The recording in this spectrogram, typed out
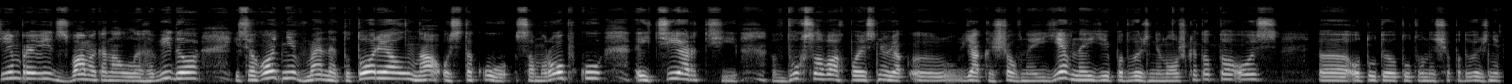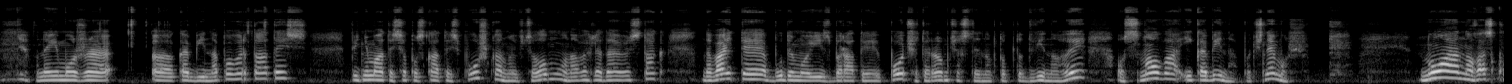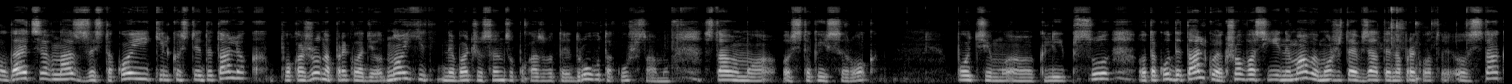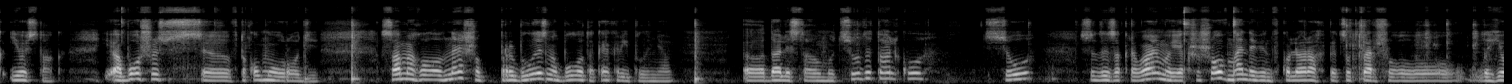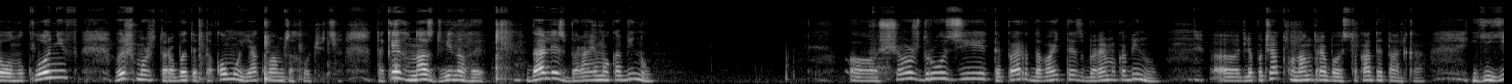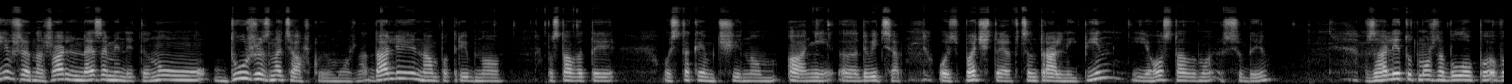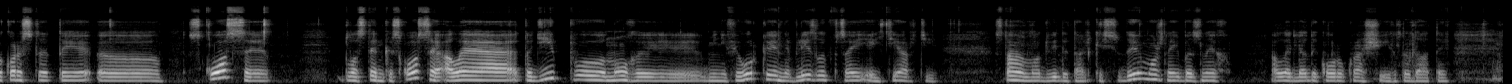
Всім привіт! З вами канал Лего Відео. І сьогодні в мене туторіал на ось таку саморобку ATRT. В двох словах поясню, як, е, як і що в неї є. В неї подвижні ножки, тобто ось е, отут і отут вони ще подвижні. В неї може е, кабіна повертатись, підніматись, опускатись пушка. Ну і в цілому вона виглядає ось так. Давайте будемо її збирати по чотирьом частинам. Тобто дві ноги, основа і кабіна. Почнемо ж. Ну, а нога складається в нас з такої кількості детальок. Покажу на прикладі одної, не бачу сенсу показувати другу таку ж саму. Ставимо ось такий сирок, потім е, кліпсу. Отаку детальку, якщо у вас її нема, ви можете взяти, наприклад, ось так і ось так. Або щось е, в такому уроді. Саме головне, щоб приблизно було таке кріплення. Е, Далі ставимо цю детальку, цю. Сюди закриваємо. Якщо що, в мене він в кольорах 501-го легіону клонів. Ви ж можете робити в такому, як вам захочеться. Таких в нас дві ноги. Далі збираємо кабіну. Е, Що ж, друзі, тепер давайте зберемо кабіну. Е, Для початку нам треба ось така деталька. Її вже, на жаль, не замінити. Ну, дуже з натяжкою можна. Далі нам потрібно поставити ось таким чином. А, ні, е, дивіться, ось бачите, в центральний пін, і його ставимо сюди. Взагалі тут можна було б використати е, скоси, пластинки скоси, але тоді б ноги мініфігурки не влізли в цей ATRT. Ставимо дві детальки сюди, можна і без них, але для декору краще їх додати.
